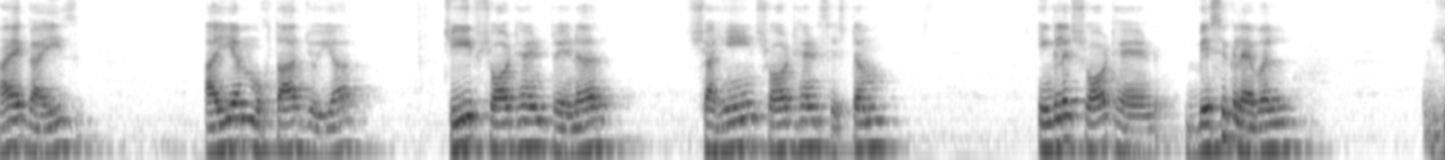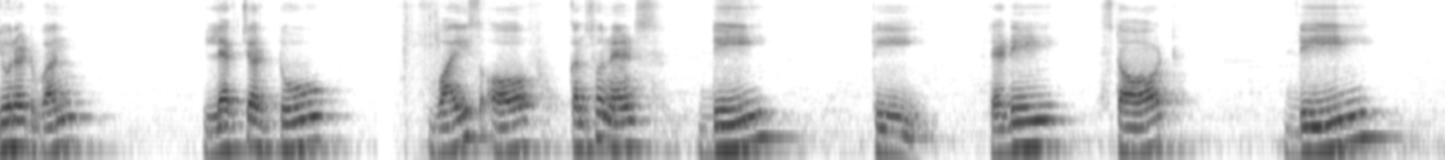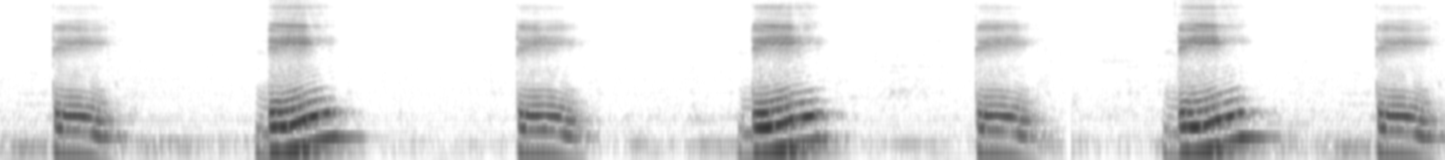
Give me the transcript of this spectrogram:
Hi guys I am Mukhtar Zoya chief shorthand trainer Shaheen shorthand system English shorthand basic level unit one lecture two voice of consonants D T ready start D T. D. T. D. T. D. T.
